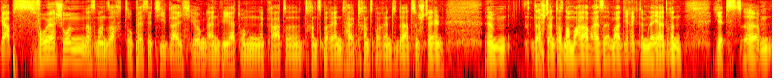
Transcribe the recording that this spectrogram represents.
gab es vorher schon, dass man sagt, Opacity gleich irgendein Wert, um eine Karte transparent, halbtransparent darzustellen. Ähm, da stand das normalerweise immer direkt im Layer drin. Jetzt ähm,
